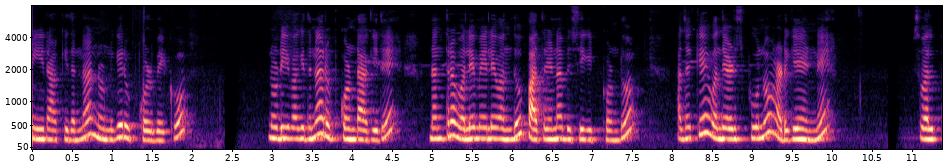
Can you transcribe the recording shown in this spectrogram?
ನೀರು ಹಾಕಿ ಇದನ್ನು ನುಣ್ಣಗೆ ರುಬ್ಕೊಳ್ಬೇಕು. ನೋಡಿ, ಇವಾಗ ಇದನ್ನು ರುಬ್ಕೊಂಡಾಗಿದೆ. ನಂತರ ಒಲೆ ಮೇಲೆ ಒಂದು ಪಾತ್ರೆನ ಬಿಸಿಗಿಟ್ಕೊಂಡು, ಅದಕ್ಕೆ ಒಂದೆರಡು ಸ್ಪೂನು ಅಡುಗೆ ಎಣ್ಣೆ, ಸ್ವಲ್ಪ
